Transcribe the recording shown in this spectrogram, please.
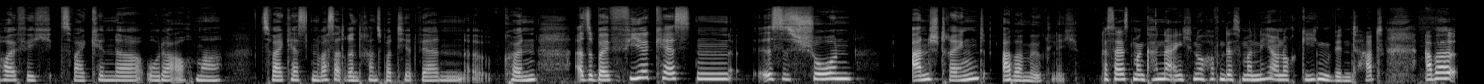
häufig zwei Kinder oder auch mal zwei Kästen Wasser drin transportiert werden äh, können. Also bei vier Kästen ist es schon anstrengend, aber möglich. Das heißt, man kann da eigentlich nur hoffen, dass man nicht auch noch Gegenwind hat. Aber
